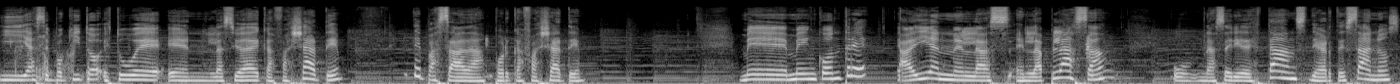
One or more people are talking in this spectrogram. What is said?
y hace poquito estuve en la ciudad de Cafayate, de pasada por Cafayate, me, encontré ahí en, las, en la plaza una serie de stands de artesanos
